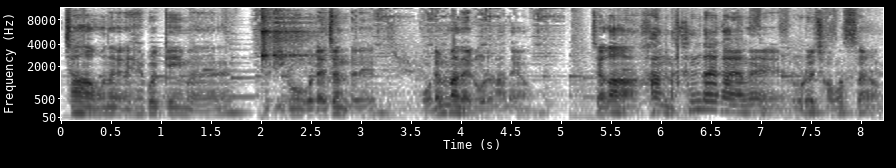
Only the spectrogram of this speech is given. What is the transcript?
자 오늘 해볼 게임은 리그 오브 레전드 오랜만에 롤을 하네요. 제가 한 한 달 가량을 롤을 접었어요.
